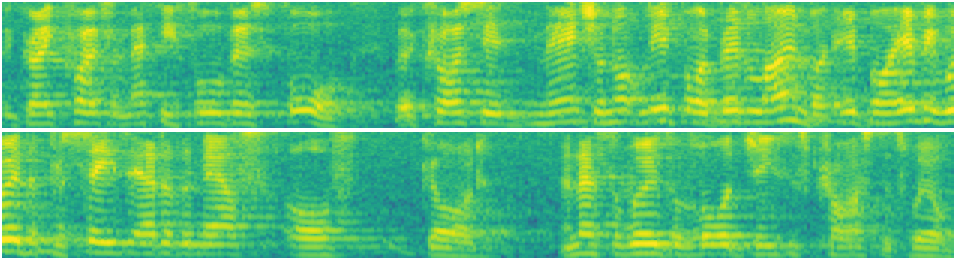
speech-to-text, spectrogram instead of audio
a great quote from Matthew 4, verse 4, where Christ said, Man shall not live by bread alone, but by every word that proceeds out of the mouth of God. And that's the words of the Lord Jesus Christ as well.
